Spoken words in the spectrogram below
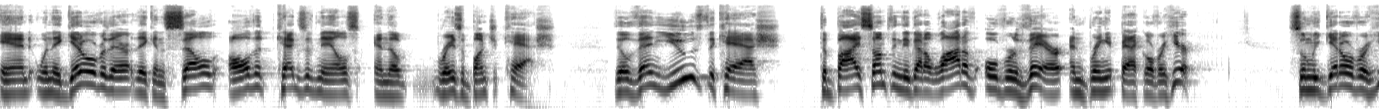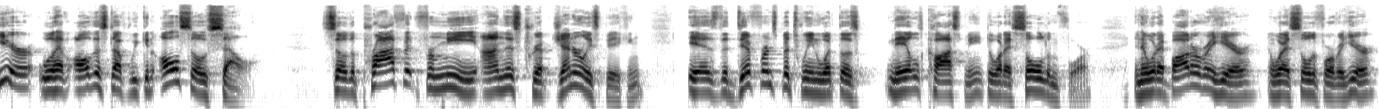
And when they get over there, they can sell all the kegs of nails and they'll raise a bunch of cash. They'll then use the cash to buy something they've got a lot of over there and bring it back over here. So when we get over here, we'll have all this stuff we can also sell. So the profit for me on this trip, generally speaking, is the difference between what those nails cost me to what I sold them for, and then what I bought over here and what I sold it for over here.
